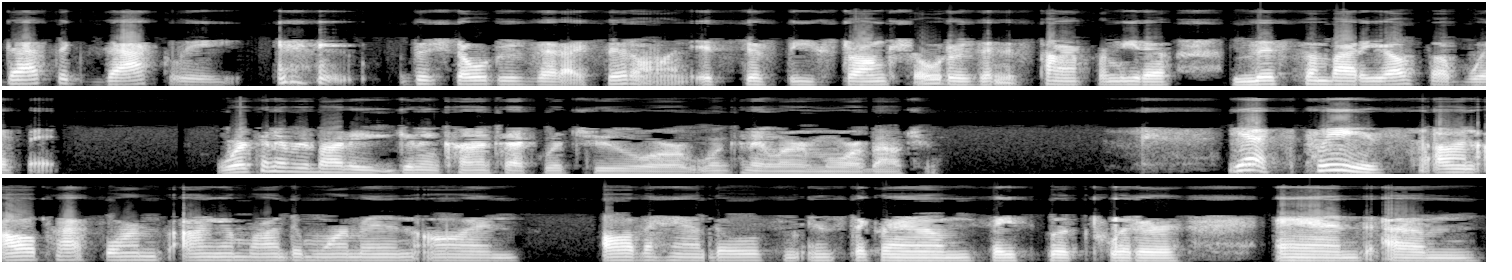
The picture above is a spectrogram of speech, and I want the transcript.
that's exactly the shoulders that I sit on. It's just these strong shoulders and it's time for me to lift somebody else up with it. Where can everybody get in contact with you or when can they learn more about you? Yes, please. On all platforms, I am Rhonda Mormon on all the handles from Instagram, Facebook, Twitter, and um,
